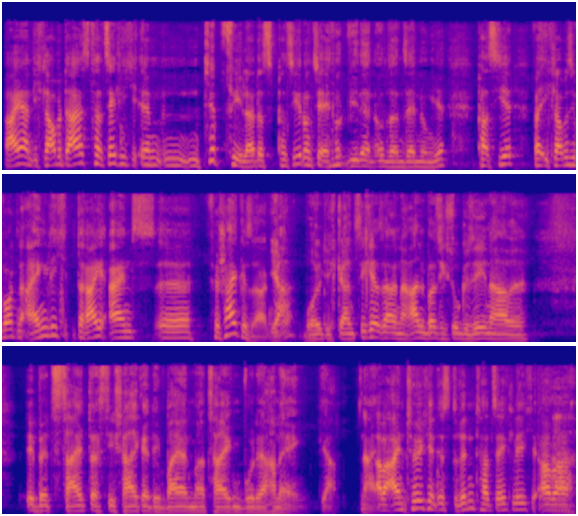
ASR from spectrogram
Bayern. Ich glaube, da ist tatsächlich ähm, ein ein Tippfehler. Das passiert uns ja immer wieder in unseren Sendungen hier. Passiert, weil ich glaube, Sie wollten eigentlich 3-1 äh, für Schalke sagen. Ja, Oder? wollte ich ganz sicher sagen. Nach allem, was ich so gesehen habe, wird es Zeit, dass die Schalker den Bayern mal zeigen, wo der Hammer hängt. Ja, nein. Aber ein Türchen ist drin tatsächlich. Aber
